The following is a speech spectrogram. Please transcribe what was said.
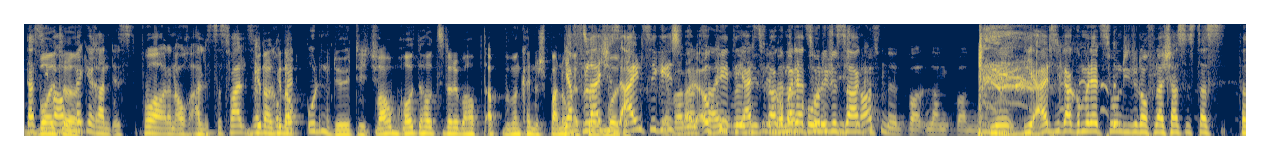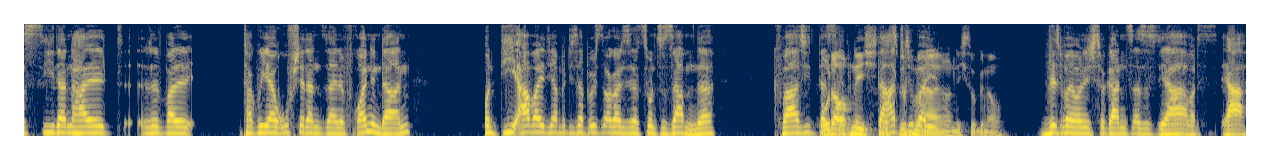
dass sie überhaupt wollte. weggerannt ist, vor dann auch alles. Das war alles Genau, komplett unnötig. Warum haut, haut sie dann überhaupt ab, wenn man keine Spannung Ja, erzeugen vielleicht das wollte? Einzige ist, Weil okay, die einzige Argumentation, die du wandern. Nee, die einzige Argumentation, die du noch vielleicht hast, ist, dass, dass sie dann halt, äh, weil Takuya ruft ja dann seine Freundin da an und die arbeitet ja mit dieser bösen Organisation zusammen, ne? Quasi, dass Oder sie auch nicht, das wissen wir ja noch nicht so genau. Wissen wir noch nicht so ganz, also ja, aber das ist, ja,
